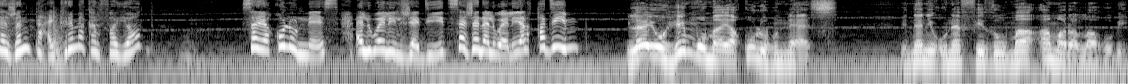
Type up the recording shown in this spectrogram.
سجنت عكرمة الفياض؟ سيقول الناس الوالي الجديد سجن الوالي القديم. لا يهم ما يقوله الناس. إنني أنفذ ما أمر الله به.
